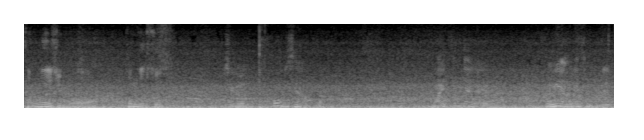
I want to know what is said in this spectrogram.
상무이 지금 뭐야? 공격수. 지금 포기 생각다. 많이 뜬다 이거 이거. 공이 안 가서 문제지.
